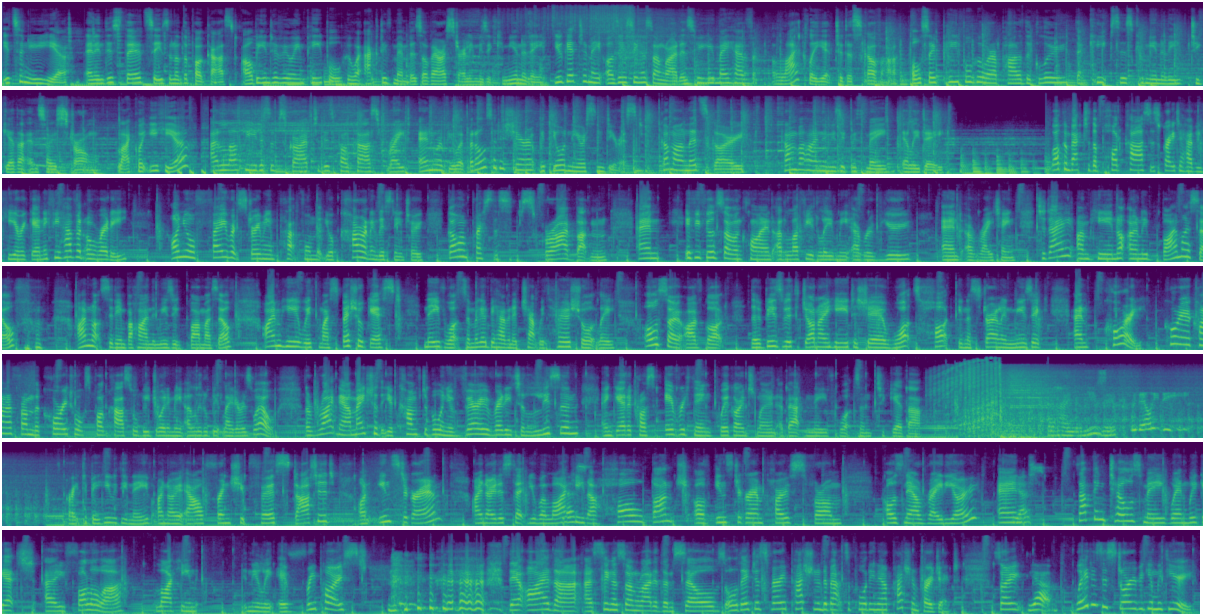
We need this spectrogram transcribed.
It's a new year, and in this third season of the podcast, I'll be interviewing people who are active members of our Australian music community. You'll get to meet Aussie singer songwriters who you may have likely yet to discover, also, people who are a part of the glue that keeps this community together and so strong. Like what you hear? I'd love for you to subscribe to this podcast, rate and review it, but also to share it with your nearest and dearest. Come on, let's go. Come behind the music with me, Ellie D. Welcome back to the podcast. It's great to have you here again. If you haven't already, on your favorite streaming platform that you're currently listening to, go and press the subscribe button. And if you feel so inclined, I'd love for you to leave me a review and a rating. Today, I'm here not only by myself, I'm not sitting behind the music by myself, I'm here with my special guest, Neve Watson. We're going to be having a chat with her shortly. Also, I've got the Biz with Jono here to share what's hot in Australian music, and Corey. Corey O'Connor from the Corey Talks podcast will be joining me a little bit later as well. But right now, make sure that you're comfortable and you're very ready to listen and get across everything we're going to learn about Neve Watson together. Behind the music with LED. It's great to be here with you, Neve. I know our friendship first started on Instagram. I noticed that you were liking Yes. a whole bunch of Instagram posts from Oz Now Radio. And Yes. Something something tells me when we get a follower liking nearly every post, they're either a singer songwriter themselves or they're just very passionate about supporting our passion project. So, Yeah. where does this story begin with you?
